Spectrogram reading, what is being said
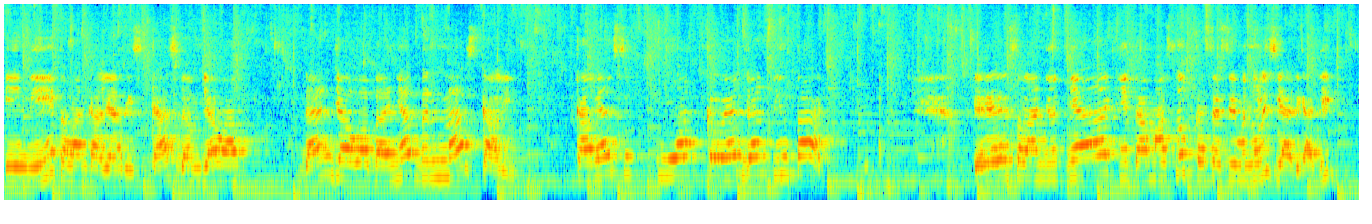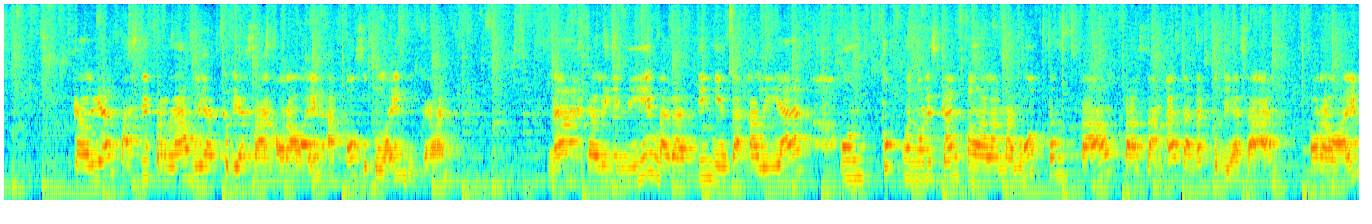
Ini teman kalian Rizka sudah menjawab. Dan jawabannya benar sekali. Kalian semua keren dan pintar. Oke, selanjutnya kita masuk ke sesi menulis ya adik-adik. Kalian pasti pernah melihat kebiasaan orang lain atau suku lain bukan? Nah, kali ini Mbak Rati minta kalian untuk menuliskan pengalamanmu tentang prasangka terhadap kebiasaan orang lain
